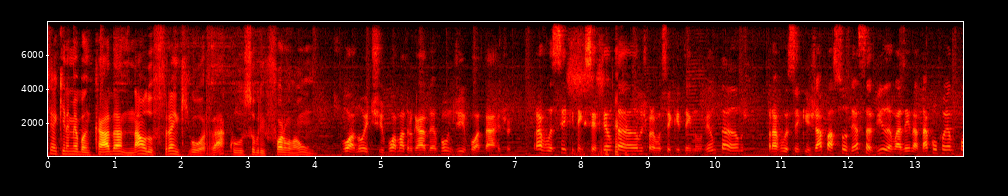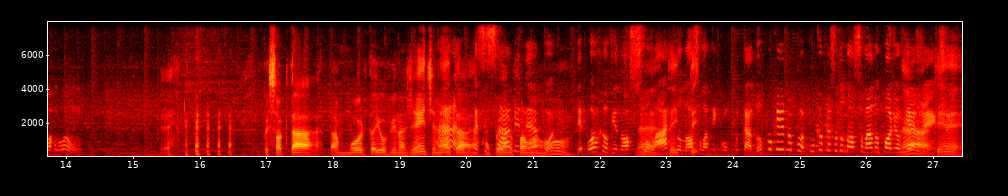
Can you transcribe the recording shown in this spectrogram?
tem aqui na minha bancada Naldo Frank, o oráculo sobre Fórmula 1. Boa noite, boa madrugada, bom dia, boa tarde. Para você que tem 70 anos, para você que tem 90 anos, para você que já passou dessa vida, mas ainda tá acompanhando Fórmula 1. É. o pessoal que tá, tá morto aí ouvindo a gente, né? Ah, tá acompanhando sabe, Fórmula né, 1. Pô? Depois que eu vi nosso é, lá, tem, que no nosso tem... lá tem computador, por que, não, por que o pessoal do nosso lá não pode ouvir não, a gente? Tem...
